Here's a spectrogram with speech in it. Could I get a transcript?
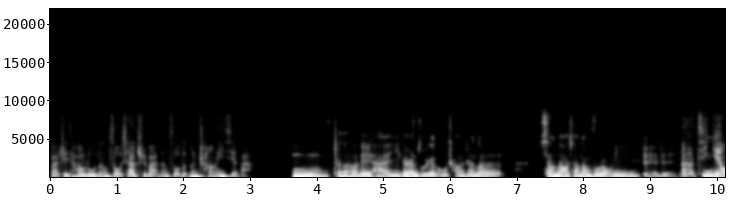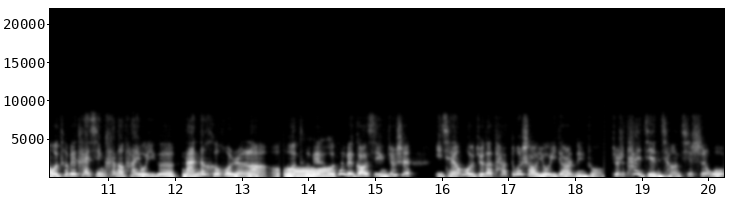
把这条路能走下去吧，能走得更长一些吧。嗯，真的很厉害，一个人做一个农场，真的相当相当不容易。对对，啊，今年我特别开心看到他有一个男的合伙人了，我特别我特别高兴。就是以前我觉得他多少有一点那种，就是太坚强。其实我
